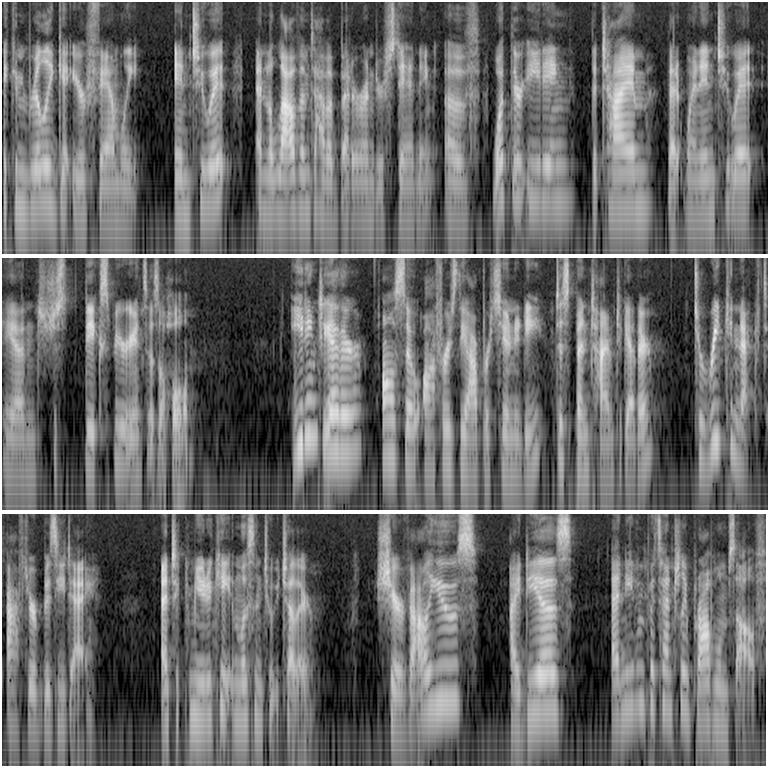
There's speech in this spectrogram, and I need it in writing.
it can really get your family into it and allow them to have a better understanding of what they're eating, the time that went into it, and just the experience as a whole. Eating together also offers the opportunity to spend time together, to reconnect after a busy day, and to communicate and listen to each other, share values, ideas, and even potentially problem solve.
